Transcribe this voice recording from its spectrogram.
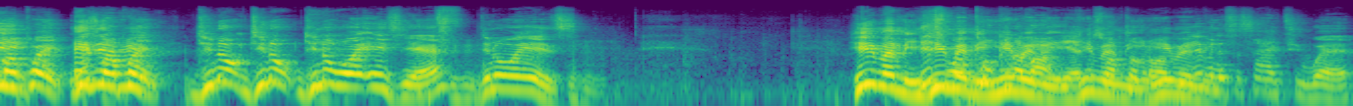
Here's my point. Here's is my point. Do you know? Do you know? Do you know what it is? Yeah. Do you know what it is? Human me, This is what human me, me, this human me. We live in a society where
